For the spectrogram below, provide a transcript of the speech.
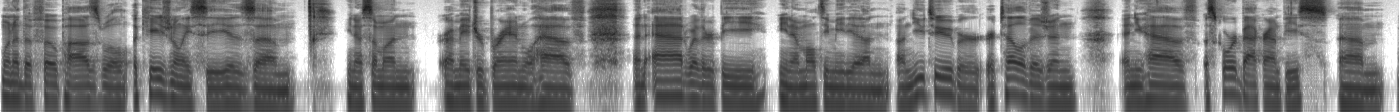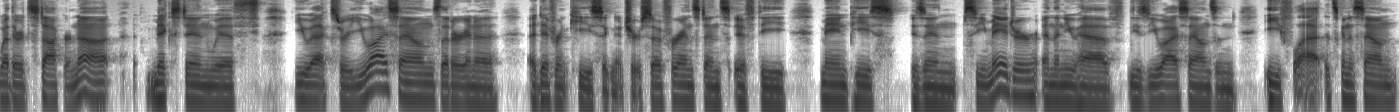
one of the faux pas we'll occasionally see is, um, you know, someone a major brand will have an ad, whether it be you know multimedia on on YouTube or, or television, and you have a scored background piece, um, whether it's stock or not, mixed in with UX or UI sounds that are in a, a different key signature. So, for instance, if the main piece is in C major, and then you have these UI sounds in E flat, it's going to sound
